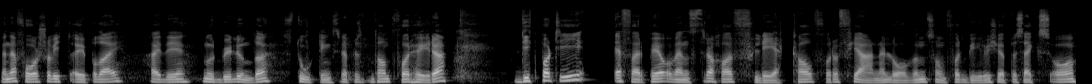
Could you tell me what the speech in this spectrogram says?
Men jeg får så vidt øye på deg, Heidi Nordby Lunde, stortingsrepresentant for Høyre. Ditt parti, Frp og Venstre, har flertall for å fjerne loven som forbyr å kjøpe sex. Og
